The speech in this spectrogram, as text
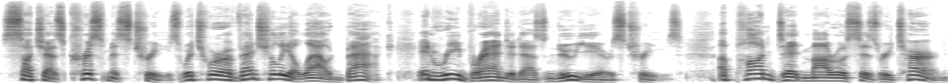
such as Christmas trees, which were eventually allowed back and rebranded as New Year's trees. Upon Ded Moroz's return,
